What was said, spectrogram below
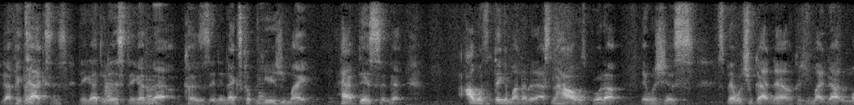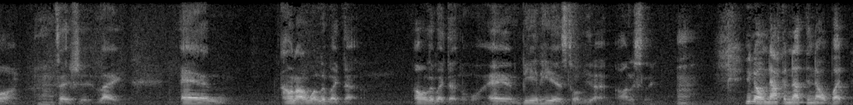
you gotta pay taxes, they gotta do this, they gotta do that, because in the next couple of years you might have this and that. I wasn't thinking about none of that. That's not how I was brought up. It was just spend what you got now because you might die tomorrow, mm. type shit. Like, and I don't know. I don't want to live like that. I don't live like that no more. And being here has taught me that, honestly. Mm. You know, not for nothing though, but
